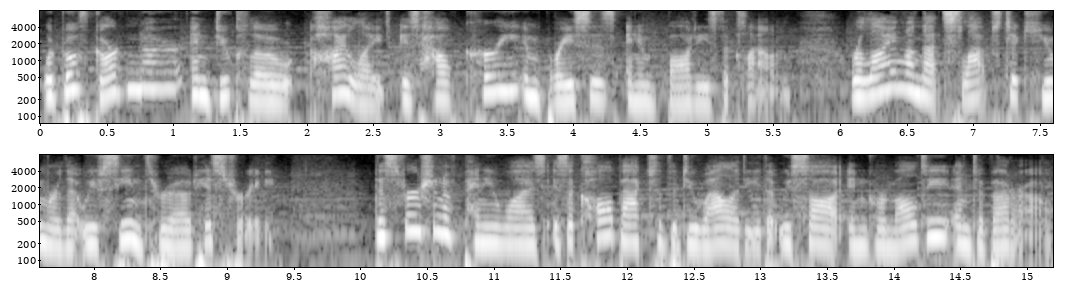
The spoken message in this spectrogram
What both Gardner and Duclos highlight is how Curry embraces and embodies the clown, relying on that slapstick humor that we've seen throughout history. This version of Pennywise is a callback to the duality that we saw in Grimaldi and Deburau.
